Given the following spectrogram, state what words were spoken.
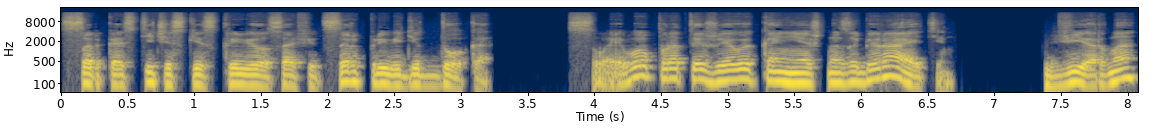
Саркастически скривился офицер при виде дока. Своего протеже вы, конечно, забираете. Верно.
